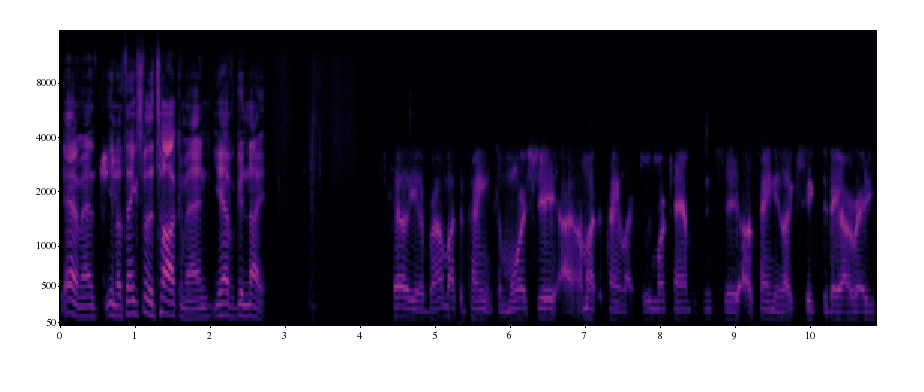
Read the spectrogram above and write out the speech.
Yeah, man. You know, thanks for the talk, man. You have a good night. Hell yeah, bro. I'm about to paint some more shit. I, am about to paint like three more canvases and shit. I painted like six today already.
